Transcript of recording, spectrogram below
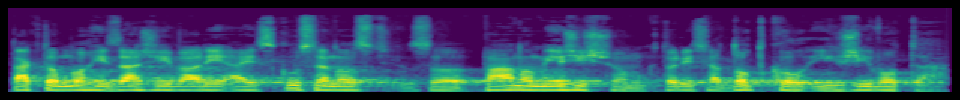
Takto mnohí zažívali aj skúsenosť s pánom Ježišom, ktorý sa dotkol ich života.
